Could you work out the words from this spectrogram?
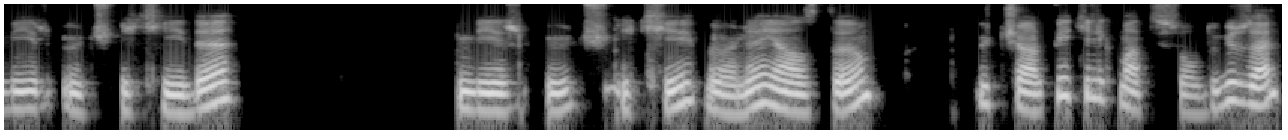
1, 3, 2'yi de 1, 3, 2 böyle yazdığım 3 çarpı 2'lik matris oldu. Güzel.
